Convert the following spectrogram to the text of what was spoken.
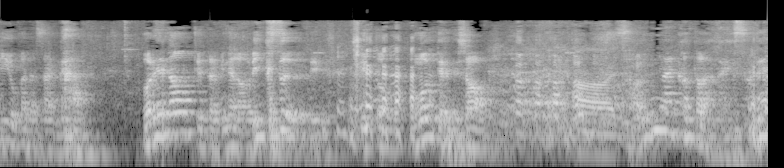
T 岡田さんが「俺の」って言ったらみんなが「オリックス」って言うと思ってるでしょ。そんなことはないですよね。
